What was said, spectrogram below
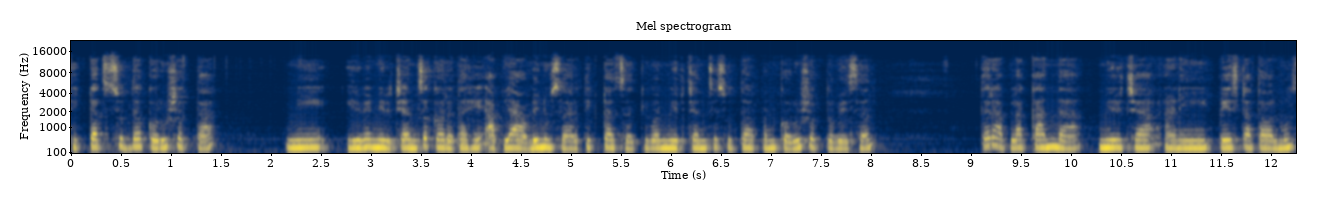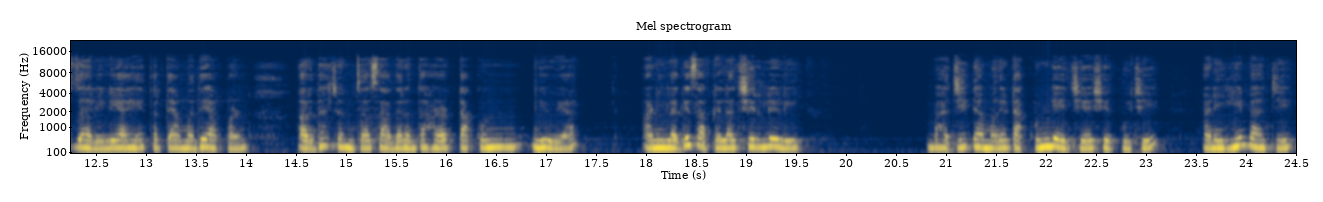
तिखटाचंसुद्धा करू शकता. मी हिरव्या मिरच्यांचं करत आहे. आपल्या आवडीनुसार तिखटाचं किंवा मिरच्यांचं सुद्धा आपण करू शकतो बेसन. तर आपला कांदा मिरच्या आणि पेस्ट आता ऑलमोस्ट झालेली आहे. तर त्यामध्ये आपण अर्धा चमचा साधारणतः हळद टाकून घेऊया. आणि लगेच आपल्याला चिरलेली भाजी त्यामध्ये टाकून घ्यायची आहे शेपूची. आणि ही भाजी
